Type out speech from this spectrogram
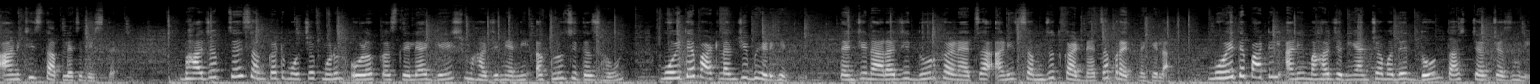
आणखी स्थापल्याचं दिसतंय. भाजपचे संकटमोचक म्हणून ओळख असलेल्या गिरीश महाजन यांनी अकलूज इथं जाऊन मोहिते पाटलांची भेट घेतली. त्यांची नाराजी दूर करण्याचा आणि समजूत काढण्याचा प्रयत्न केला. मोहिते पाटील आणि महाजन यांच्यामध्ये दोन तास चर्चा झाली.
